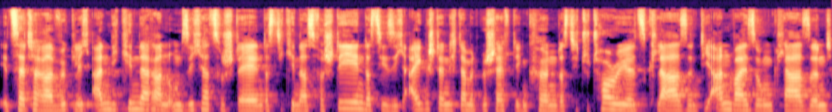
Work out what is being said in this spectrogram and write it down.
etc. wirklich an die Kinder ran, um sicherzustellen, dass die Kinder es verstehen, dass sie sich eigenständig damit beschäftigen können, dass die Tutorials klar sind, die Anweisungen klar sind,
